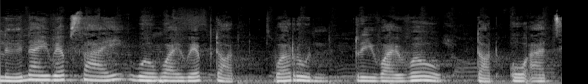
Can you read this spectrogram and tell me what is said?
หรือในเว็บไซต์ w w w w a r u n r e v i v a l o r g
